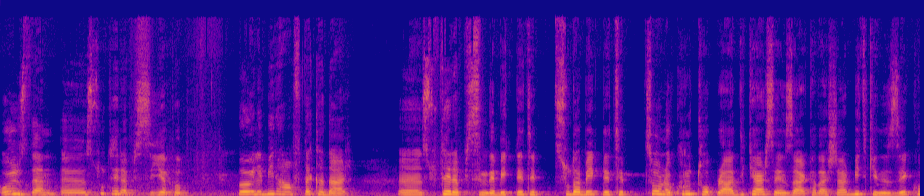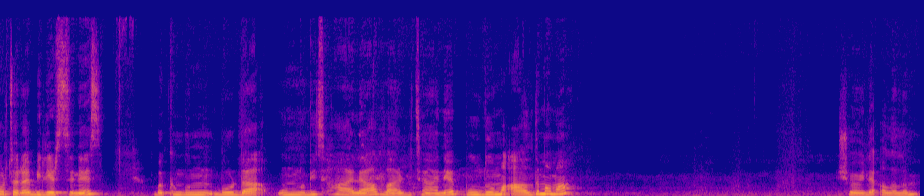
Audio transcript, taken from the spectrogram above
O yüzden su terapisi yapıp böyle bir hafta kadar e, su terapisinde bekletip suda bekletip sonra kuru toprağa dikerseniz arkadaşlar bitkinizi kurtarabilirsiniz. Bakın bunun burada unlu bit hala var bir tane. Bulduğumu aldım ama şöyle alalım.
